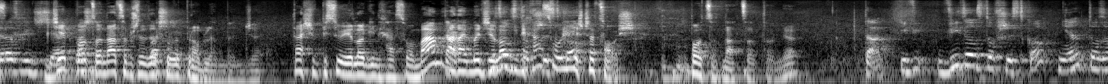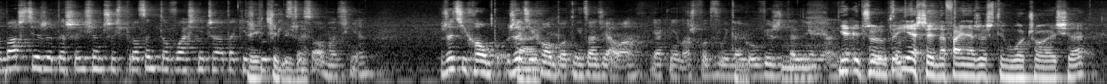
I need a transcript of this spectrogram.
to jest widzicie, gdzie, po co, na co przy dodatkowy problem będzie. Tak się wpisuje login, hasło mam, a Tak, tak będzie login, hasło i wszystko- jeszcze coś. Po co, na co to, nie? Tak, i wi- widząc to wszystko, nie, to zobaczcie, że te 66% to właśnie trzeba takie sztuczki stosować, nie? Że ci, HomePod, że ci Tak. HomePod nie zadziała, jak nie masz podwójnego Tak. uwierzytelnienia. Nie, przepraszam, to jeszcze jedna fajna rzecz w tym WatchOSie. To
